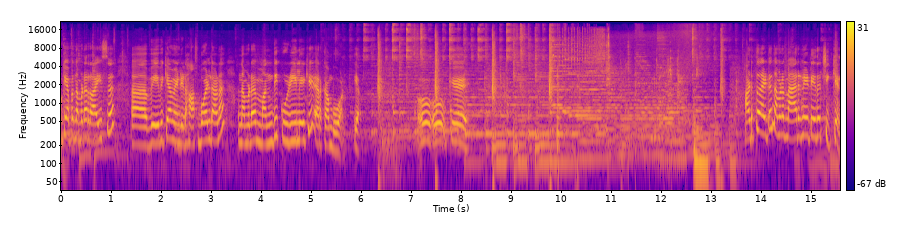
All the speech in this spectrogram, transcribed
ഓക്കെ അപ്പം നമ്മുടെ റൈസ് വേവിക്കാൻ വേണ്ടിയിട്ട് ഹാഫ് ബോയിൽഡ് ആണ്. നമ്മുടെ മന്തി കുഴിയിലേക്ക് ഇറക്കാൻ പോവാണ്. Yeah oh okay. അടുത്തതായിട്ട് നമ്മുടെ മാരിനേറ്റ് ചെയ്ത ചിക്കൻ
